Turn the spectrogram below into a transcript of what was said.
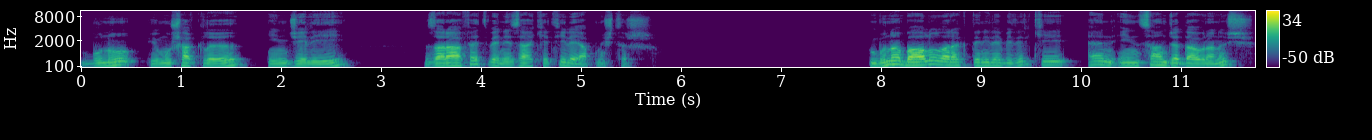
bunu yumuşaklığı, inceliği, zarafet ve nezaketiyle yapmıştır. Buna bağlı olarak denilebilir ki en insanca davranış,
